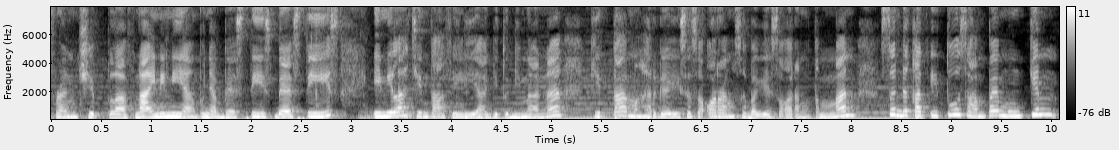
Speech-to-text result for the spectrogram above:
friendship love. Nah, ini nih yang punya besties, besties. Inilah cinta filia gitu di mana kita menghargai seseorang sebagai seorang teman sedekat itu sampai mungkin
